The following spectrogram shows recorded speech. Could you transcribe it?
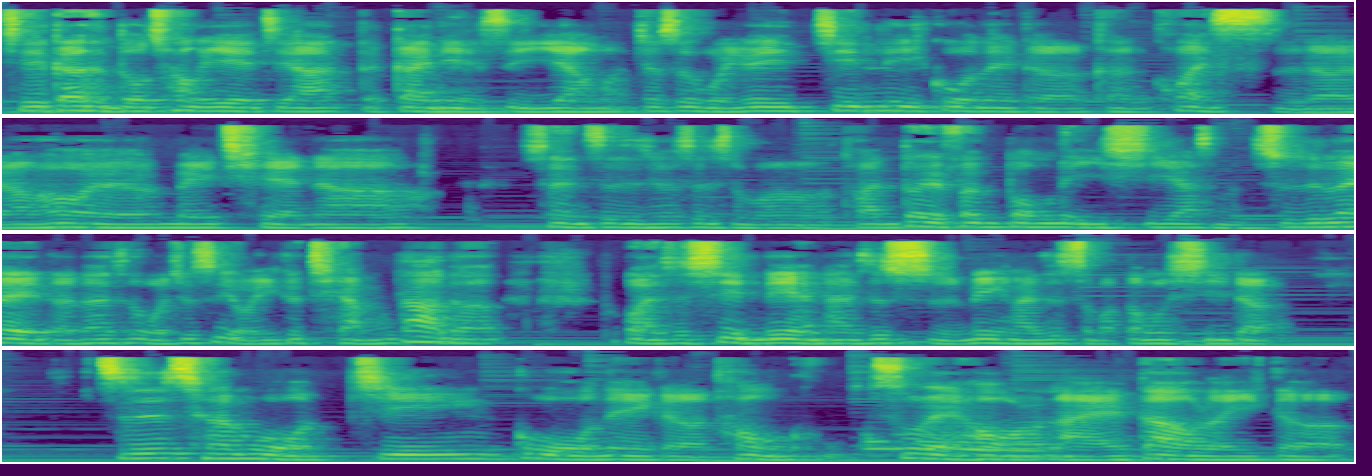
其实跟很多创业家的概念是一样嘛，就是我愿意经历过那个可能快死了，然后没钱啊。甚至就是什么团队分崩离析啊，什么之类的。但是我就是有一个强大的，不管是信念还是使命还是什么东西的支撑，我经过那个痛苦，最后来到了一个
